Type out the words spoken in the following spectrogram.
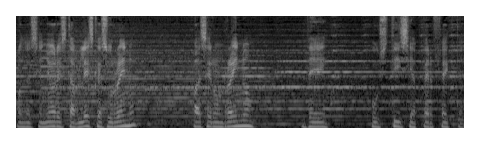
Cuando el Señor establezca su reino, va a ser un reino de justicia perfecta.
